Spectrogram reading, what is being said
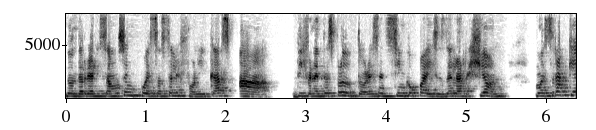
donde realizamos encuestas telefónicas a diferentes productores en cinco países de la región, muestra que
